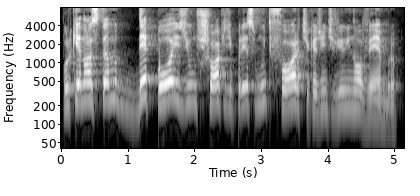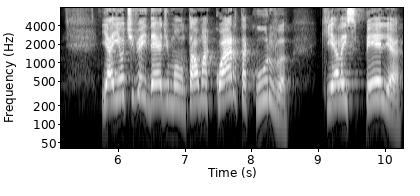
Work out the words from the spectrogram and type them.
Porque nós estamos depois de um choque de preço muito forte que a gente viu em novembro. E aí eu tive a ideia de montar uma quarta curva que ela espelha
